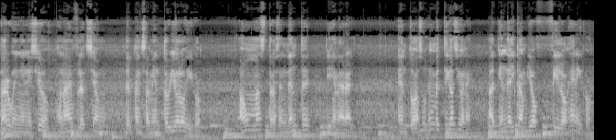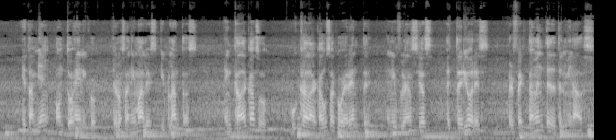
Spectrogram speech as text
Darwin inició una inflexión del pensamiento biológico aún más trascendente y general. En todas sus investigaciones atiende el cambio filogénico y también ontogénico de los animales y plantas. En cada caso, busca la causa coherente en influencias exteriores perfectamente determinadas.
